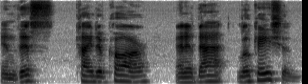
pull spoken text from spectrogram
in this kind of car and at that location.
